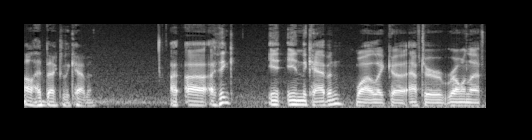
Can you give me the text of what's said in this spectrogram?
I'll head back to the cabin. I- uh, I think in, in the cabin, while like uh, after Rowan left,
